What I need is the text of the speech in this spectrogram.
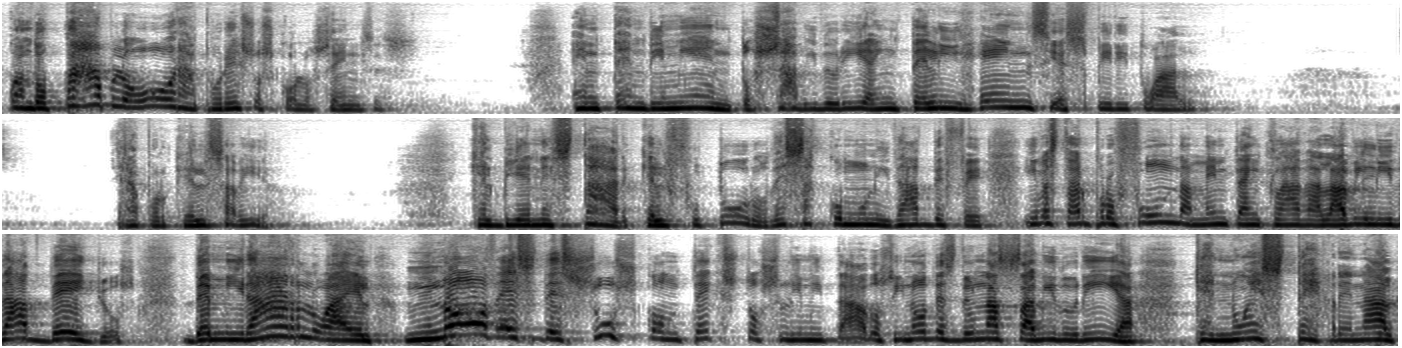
Cuando Pablo ora por esos colosenses, entendimiento, sabiduría, inteligencia espiritual, era porque él sabía que el bienestar, que el futuro de esa comunidad de fe iba a estar profundamente anclada a la habilidad de ellos de mirarlo a Él, no desde sus contextos limitados, sino desde una sabiduría que no es terrenal.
